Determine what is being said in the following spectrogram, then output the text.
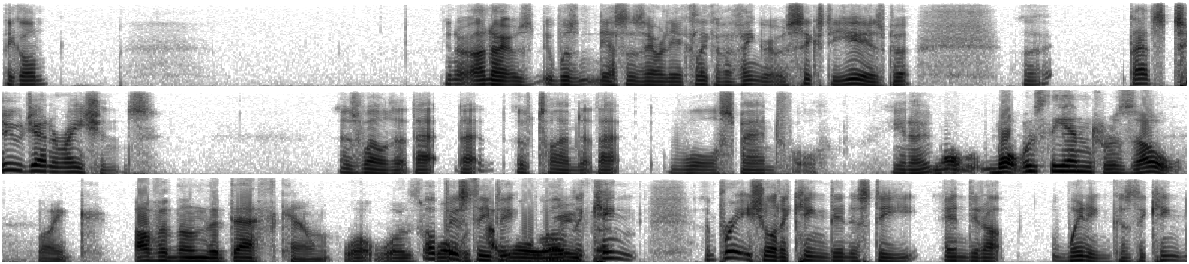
They're gone. You know, I know it was it wasn't necessarily a click of a finger. It was 60 years, but uh, that's two generations as well. That that that of time that that war spanned for. You know, What what was the end result? Like other than the death count, what was obviously what was the well the king. I'm pretty sure the King dynasty ended up winning because the king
